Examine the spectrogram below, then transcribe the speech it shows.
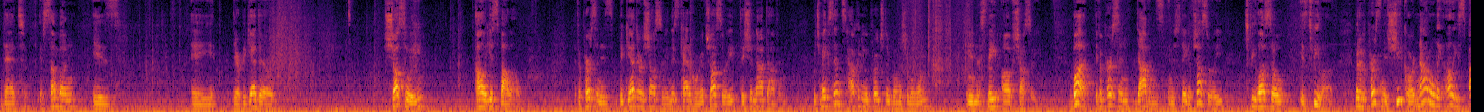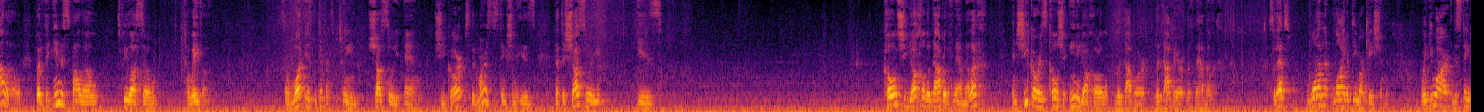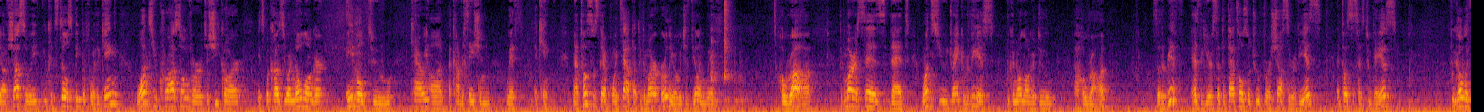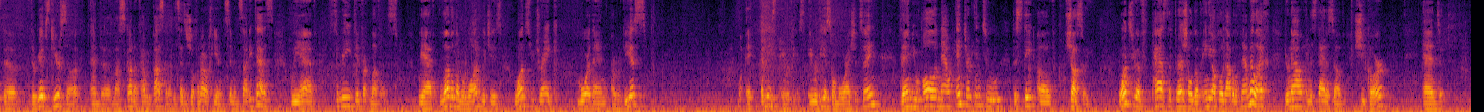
that if someone is a their begeder shasui al yispalel. If a person is begeder shasui in this category of shasui, they should not daven, which makes sense. How can you approach the Ribono Shalom in a state of shasui? But if a person davens in a state of shasui, tefillah so is tefillah. But if a person is shikor, not only ali spalel, but the im spalel tefillah so toeva. So what is the difference between shasui and shikor? So the Gemara's distinction is that the shasui is kol sheyachol ledaber lefnei hamelech, and shikor is kol she'inu yachol ledaber ledaber hamelech. So that's one line of demarcation. When you are in the state of shasui, you could still speak before the king. Once you cross over to shikor, it's because you are no longer able to carry on a conversation with the king. Now, Tosafos there points out that the Gemara earlier, which is dealing with Hora, the Gemara says that once you drank a Revius, you can no longer do uh, a Hora. So the Rif has the gear said that that's also true for Shas Revius, and Tosafos has two Deus. If we go with the the Rif's Girsa and uh, the Maskana of how we pass, like it says in Shulchan Aruch here in Simon Sadi Tes, we have three different levels. We have level number one, which is once you drank more than a revius, well, at least a revius, a revius or more, I should say, then you all now enter into the state of shasui. Once you have passed the threshold of any of melech, you're now in the status of shikor, and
